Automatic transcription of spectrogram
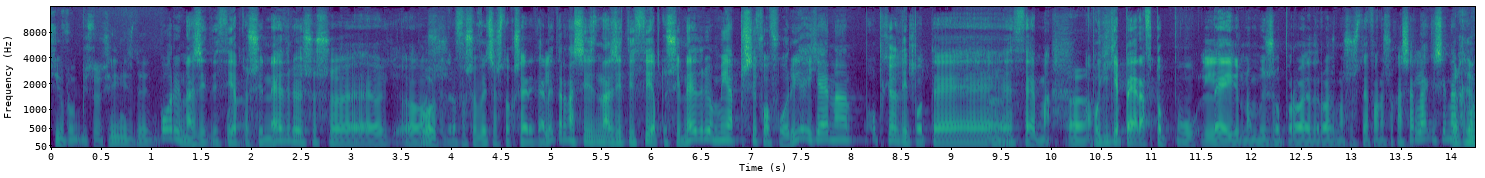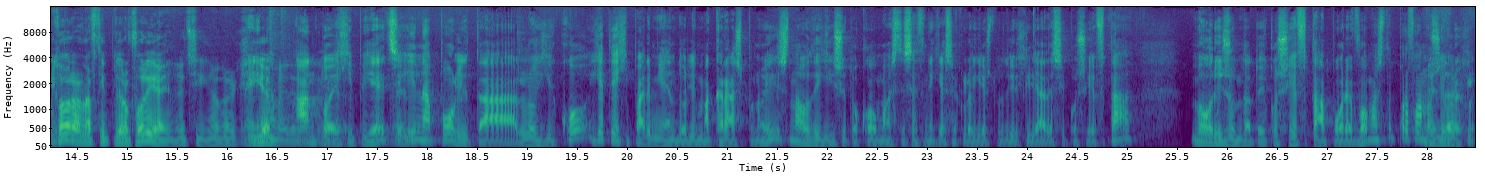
ψήφο εμπιστοσύνης. Δεν... Μπορεί να ζητηθεί από το συνέδριο, ίσως ο σύντροφος ο Βίτσας το ξέρει καλύτερα, να, συ- να ζητηθεί από το συνέδριο μια ψηφοφορία για ένα οποιοδήποτε θέμα. Από εκεί και πέρα, αυτό που λέει, νομίζω, ο πρόεδρό μας, ο Στέφανος ο Κασαλάκης, είναι Μέχρι απόλυτα τώρα είναι αυτή η πληροφορία είναι, έτσι, για να Ναι, εξηγέμε. είναι- αν το έχει πει έτσι, είναι απόλυτα λογικό, γιατί έχει πάρει μια εντολή μακράς πνοής να οδηγήσει το κόμμα στις εθνικές εκλογές του 2027. Με ορίζοντα το 27 πορευόμαστε. Προφανώς οι, ευρωεκλο...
